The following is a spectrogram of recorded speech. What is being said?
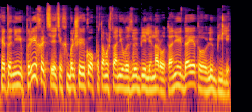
Это не прихоть этих большевиков, потому что они возлюбили народ, они до этого любили.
